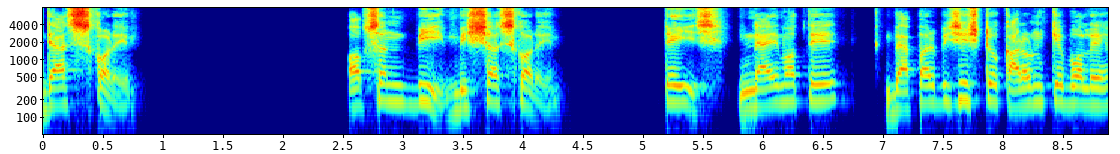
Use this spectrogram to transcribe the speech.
ড্যাশ করে। অপশন বি, বিশ্বাস করে। তেইশ ন্যায়মতে ব্যাপার বিশিষ্ট কারণকে বলে।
